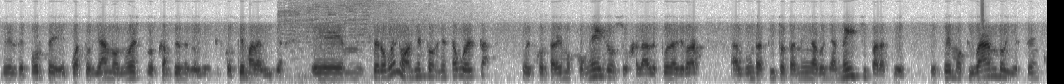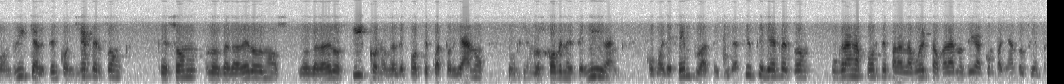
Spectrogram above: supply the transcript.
del deporte ecuatoriano nuestros campeones olímpicos. Qué maravilla. Eh, pero bueno, en, esto, en esta vuelta pues contaremos con ellos y ojalá le pueda llevar algún ratito también a doña Neisy para que esté motivando y estén con Richard, estén con Jefferson, que son los verdaderos los verdaderos íconos del deporte ecuatoriano en que los jóvenes se miran como el ejemplo a seguir. Así es que Jefferson, un gran aporte para la vuelta, ojalá nos siga acompañando siempre.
